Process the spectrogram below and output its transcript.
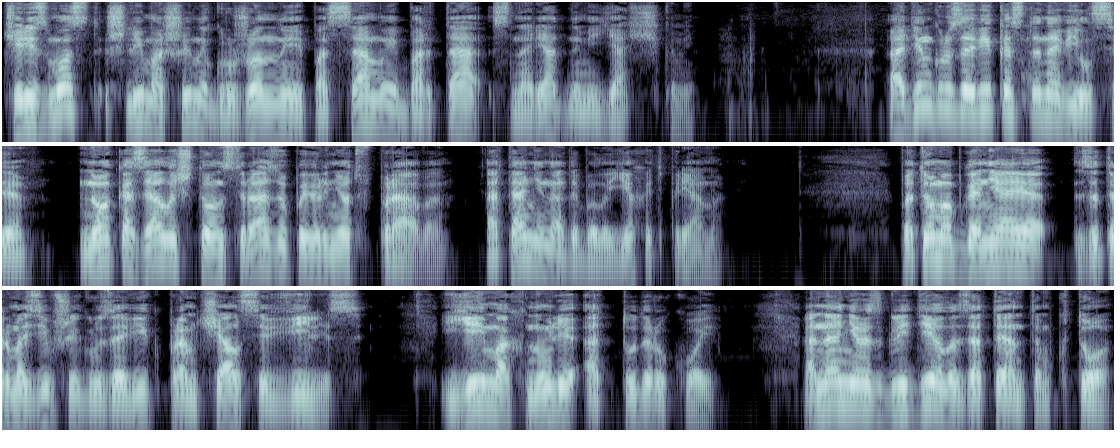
Через мост шли машины, груженные по самые борта снарядными ящиками. Один грузовик остановился, но оказалось, что он сразу повернет вправо, а Тане надо было ехать прямо. Потом, обгоняя затормозивший грузовик, промчался в Виллис, ей махнули оттуда рукой. Она не разглядела за тентом, кто,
